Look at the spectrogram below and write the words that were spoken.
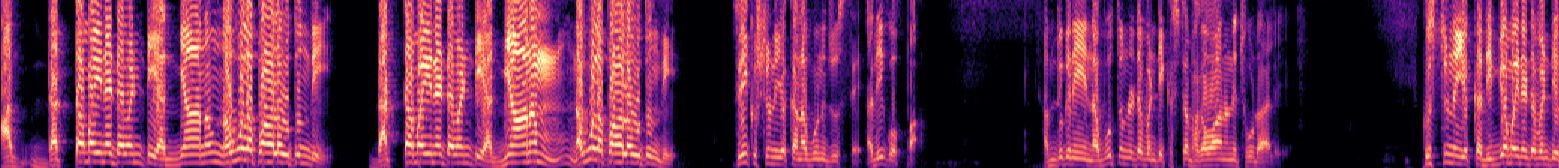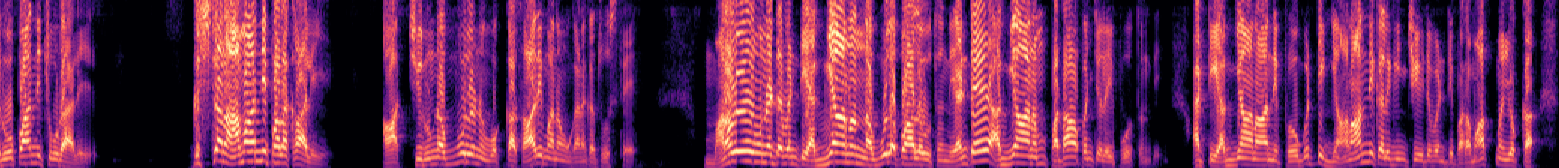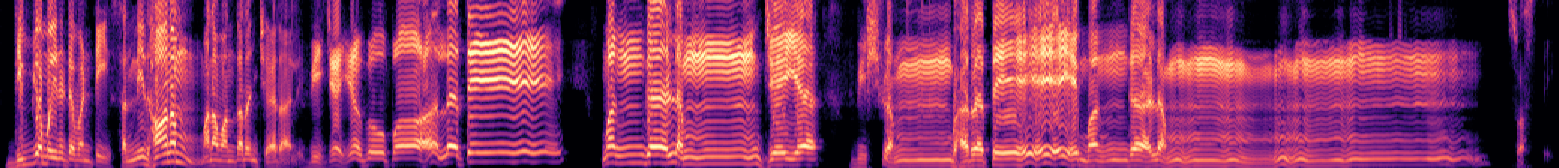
ఆ దట్టమైనటువంటి అజ్ఞానం నవ్వుల పాలవుతుంది. దట్టమైనటువంటి అజ్ఞానం నవ్వుల పాలవుతుంది. శ్రీకృష్ణుని యొక్క నవ్వును చూస్తే అది గొప్ప. అందుకని నవ్వుతున్నటువంటి కృష్ణ భగవానుని చూడాలి. కృష్ణుని యొక్క దివ్యమైనటువంటి రూపాన్ని చూడాలి. కృష్ణనామాన్ని పలకాలి. ఆ చిరునవ్వులను ఒక్కసారి మనం గనక చూస్తే మనలో ఉన్నటువంటి అజ్ఞానం నవ్వుల పాలవుతుంది. అంటే అజ్ఞానం పటాపంచలైపోతుంది. అట్టి అజ్ఞానాన్ని పోగొట్టి జ్ఞానాన్ని కలిగించేటువంటి పరమాత్మ యొక్క దివ్యమైనటువంటి సన్నిధానం మనం అందరం చేరాలి. విజయ గోపాలతే మంగళం జయ విశ్వం భరతే మంగళం. స్వస్తి.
